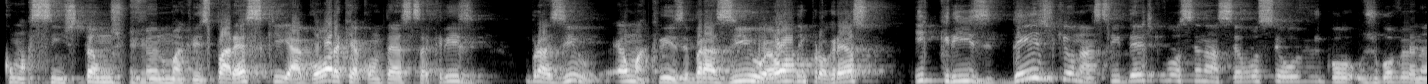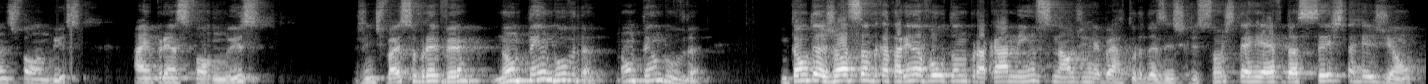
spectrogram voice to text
como assim estamos vivendo uma crise? Parece que agora que acontece essa crise, o Brasil é uma crise. Brasil é ordem, progresso e crise. Desde que eu nasci, desde que você nasceu, você ouve os governantes falando isso, a imprensa falando isso. A gente vai sobreviver, não tenho dúvida, não tenho dúvida. Então, TJ Santa Catarina voltando para cá, nenhum sinal de reabertura das inscrições. TRF da sexta região,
